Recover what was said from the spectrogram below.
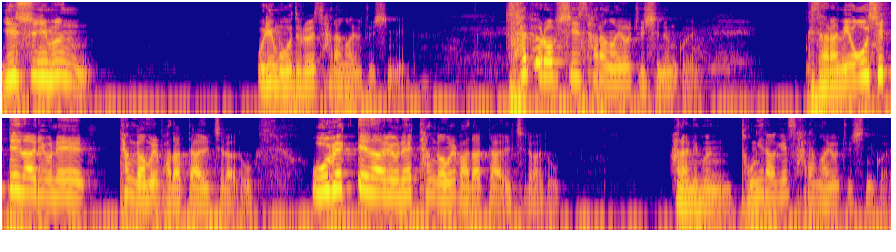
예수님은 우리 모두를 사랑하여 주십니다. 차별 없이 사랑하여 주시는 거예요. 그 사람이 50데나리온의 탕감을 받았다 할지라도 500데나리온의 탕감을 받았다 할지라도 하나님은 동일하게 사랑하여 주신 거예요.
